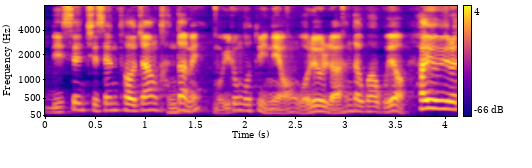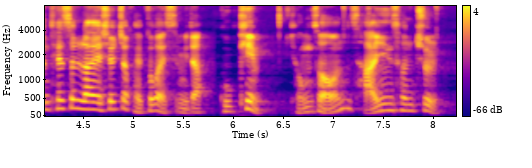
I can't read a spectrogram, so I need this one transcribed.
리센치 센터장 간담회? 뭐, 이런 것도 있네요. 월요일 날 한다고 하고요. 화요일은 테슬라의 실적 발표가 있습니다. 국힘, 경선, 4인 선출,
